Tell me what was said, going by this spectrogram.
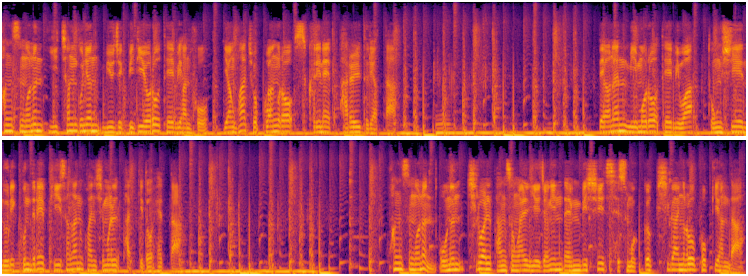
황승원은 2009년 뮤직비디오로 데뷔한 후 영화 족광으로 스크린에 발을 들였다. 빼어난 미모로 데뷔와 동시에 누리꾼들의 비상한 관심을 받기도 했다. 황승호는 오는 7월 방송할 예정인 MBC 세수목극 시간으로 복귀한다.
